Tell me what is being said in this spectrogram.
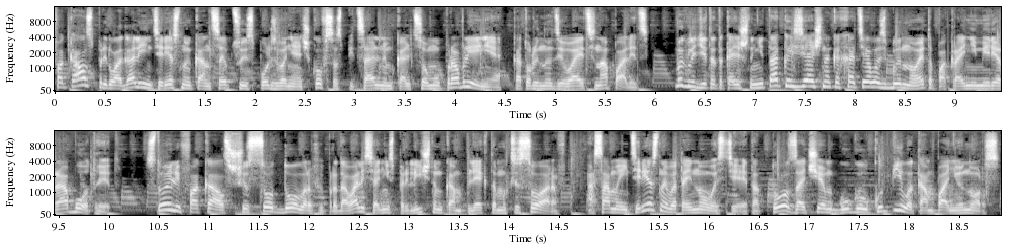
Focals предлагали интересную концепцию использования очков со специальным кольцом управления, который надевается на палец. Выглядит это, конечно, не так изящно, как хотелось бы, но это, по крайней мере, работает. Стоили Focals 600 долларов и продавались они с приличным комплектом аксессуаров. А самое интересное в этой новости – это то, зачем Google купила компанию Norse.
